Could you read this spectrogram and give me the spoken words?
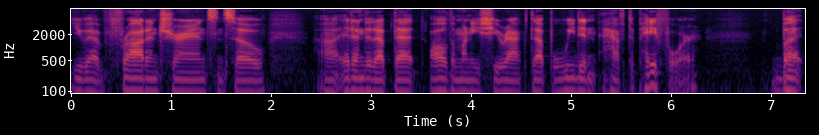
you have fraud insurance, and so uh, it ended up that all the money she racked up we didn't have to pay for, but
